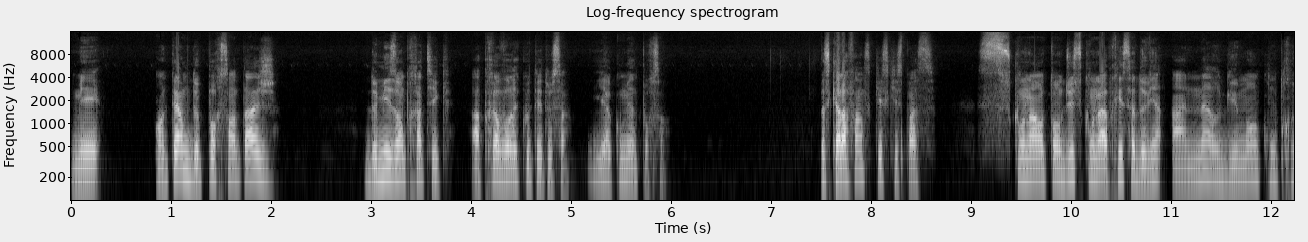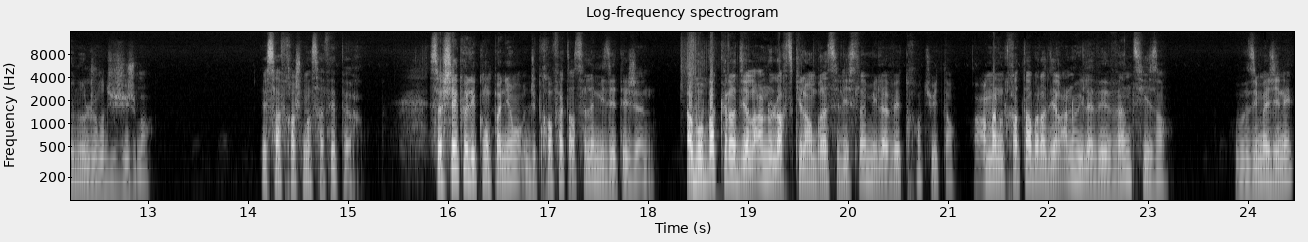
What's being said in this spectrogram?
Mais en termes de pourcentage de mise en pratique, après avoir écouté tout ça, il y a combien de pourcents? Parce qu'à la fin, qu'est-ce qui se passe? Ce qu'on a entendu, ce qu'on a appris, ça devient un argument contre nous le jour du jugement. Et ça, franchement, ça fait peur. Sachez que les compagnons du prophète, ils étaient jeunes. Abu Bakr, lorsqu'il a embrassé l'islam, il avait 38 ans. Omar al-Khattab, il avait 26 ans. Vous imaginez?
